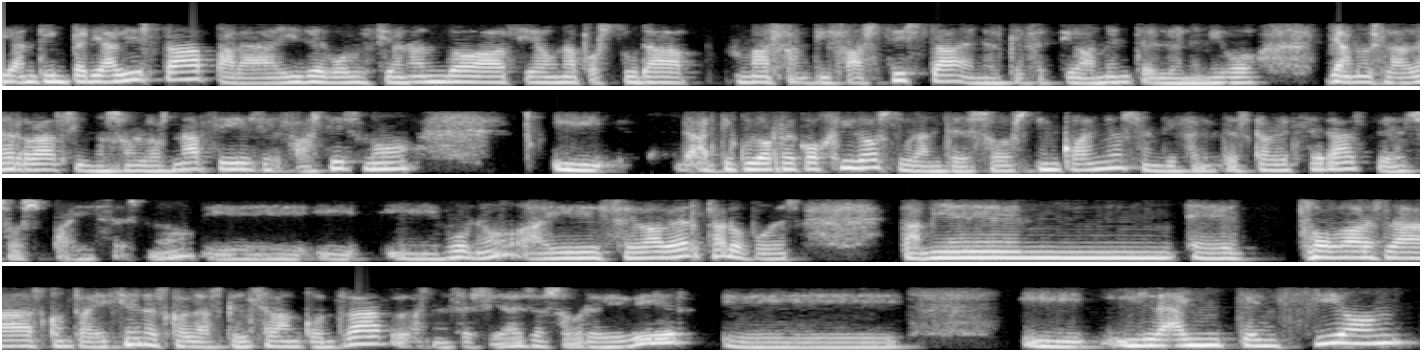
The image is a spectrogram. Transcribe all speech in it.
y antiimperialista para ir evolucionando hacia una postura más antifascista, en el que efectivamente el enemigo ya no es la guerra, sino son los nazis y el fascismo. Y artículos recogidos durante esos cinco años en diferentes cabeceras de esos países, ¿no? Y, y, y bueno, ahí se va a ver, claro, pues también eh, todas las contradicciones con las que él se va a encontrar, las necesidades de sobrevivir y, la intención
